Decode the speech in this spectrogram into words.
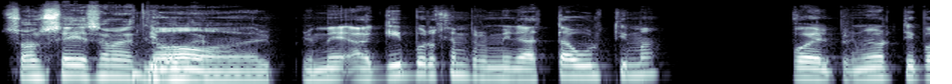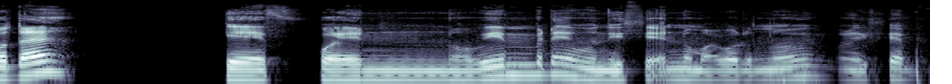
Son seis exámenes tipo test. No, el primer, aquí, por ejemplo, mira, esta última fue el primer tipo test que fue en noviembre o en diciembre, no me acuerdo, noviembre o en diciembre.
